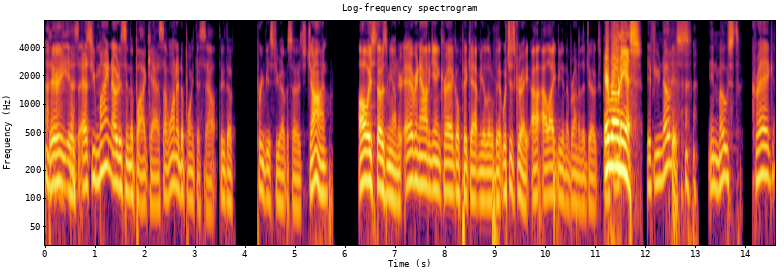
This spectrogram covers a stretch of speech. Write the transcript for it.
there he is. As you might notice in the podcast, I wanted to point this out through the previous few episodes. John always throws me under. Every now and again, Craig will pick at me a little bit, which is great. I, I like being the brunt of the jokes. But if you- Erroneous. if you notice, in most, Craig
